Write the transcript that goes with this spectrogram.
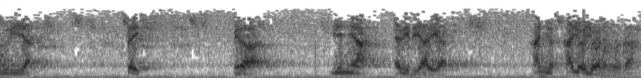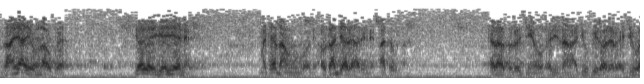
ဝီရိယစိတ်ပြီးတော့ပညာအဲ့ဒီတရားတွေကခါညခါရော့ရော့နေလို့သာဇာရယုံတော့ပဲရော့ရော့ရဲရဲနဲ့မထက်တန်ဘူးပေါ့လေအောက်တန်းကြတဲ့အားတွေနဲ့အားထုတ်လာအဲ့ဒါဆိုလို့ချင်းဟိုအဲ့ဒီဇာအကျိုးပေးတော့လည်းပဲအကျိုးက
